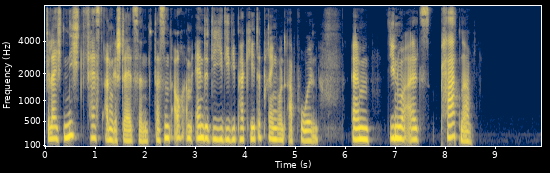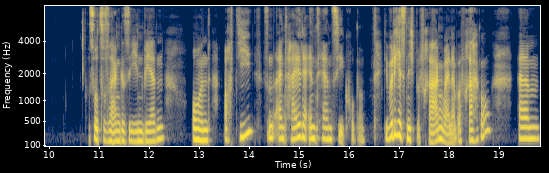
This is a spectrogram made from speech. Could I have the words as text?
vielleicht nicht fest angestellt sind. Das sind auch am Ende die, die die Pakete bringen und abholen, ähm, die nur als Partner sozusagen gesehen werden. Und auch die sind ein Teil der internen Zielgruppe. Die würde ich jetzt nicht befragen bei einer Befragung. Ähm,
